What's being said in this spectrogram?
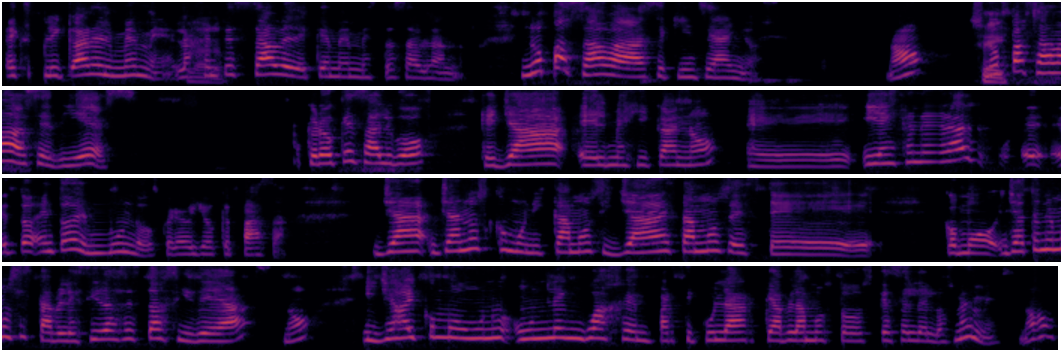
explicar el meme, la Claro. gente sabe de qué meme estás hablando. No pasaba hace 15 años, ¿no? sí, No pasaba hace 10. Creo que es algo que ya el mexicano eh, y en general eh, to- en todo el mundo creo yo que pasa. Ya, ya nos comunicamos y ya estamos, este, como ya tenemos establecidas estas ideas, ¿no? Y ya hay como un, un lenguaje en particular que hablamos todos, que es el de los memes, ¿no?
